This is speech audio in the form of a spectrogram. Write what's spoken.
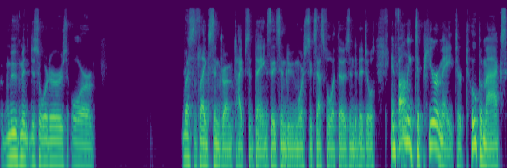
movement disorders or restless leg syndrome types of things. They seem to be more successful with those individuals. And finally, topiramate or Topamax.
